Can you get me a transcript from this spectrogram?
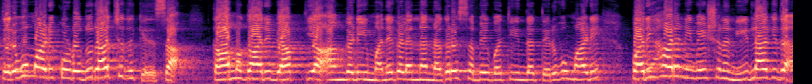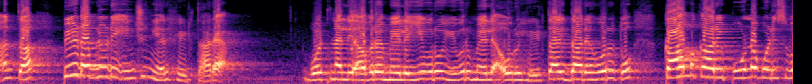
ತೆರವು ಮಾಡಿಕೊಡೋದು ರಾಜ್ಯದ ಕೆಲಸ. ಕಾಮಗಾರಿ ವ್ಯಾಪ್ತಿಯ ಅಂಗಡಿ ಮನೆಗಳನ್ನು ನಗರಸಭೆ ವತಿಯಿಂದ ತೆರವು ಮಾಡಿ ಪರಿಹಾರ ನಿವೇಶನ ನೀಡಲಾಗಿದೆ ಅಂತ ಪಿಡಬ್ಲ್ಯೂಡಿ ಇಂಜಿನಿಯರ್ ಹೇಳ್ತಾರೆ. ಒಟ್ನಲ್ಲಿ ಅವರ ಮೇಲೆ ಇವರು, ಇವರ ಮೇಲೆ ಅವರು ಹೇಳ್ತಾ ಇದ್ದಾರೆ ಹೊರತು ಕಾಮಗಾರಿ ಪೂರ್ಣಗೊಳಿಸುವ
